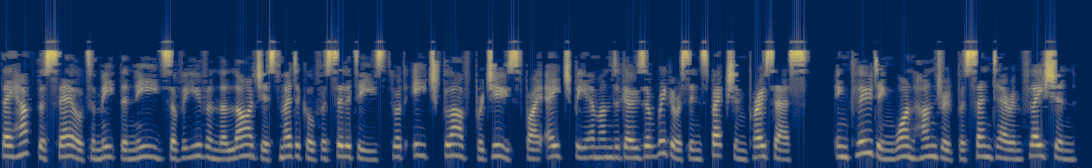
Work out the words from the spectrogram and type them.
they have the scale to meet the needs of even the largest medical facilities, but each glove produced by HBM undergoes a rigorous inspection process, including 100% air inflation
